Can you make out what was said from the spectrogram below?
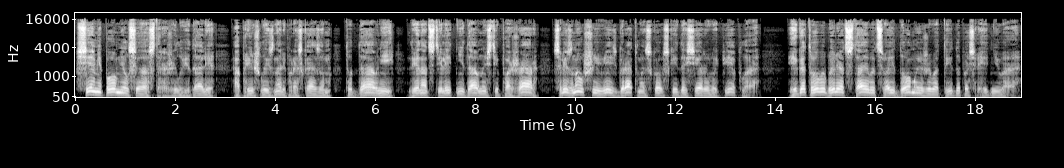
Всеми помнился, сторожилы видали, а пришлые знали по рассказам, тот давний — двенадцатилетней давности пожар, слезнувший весь град московский до серого пепла, и готовы были отстаивать свои дома и животы до последнего.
